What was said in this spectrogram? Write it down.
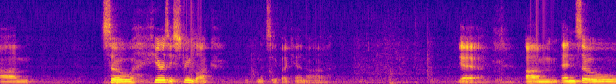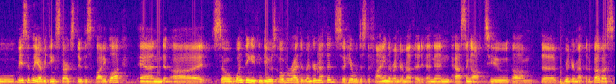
Um, so here's a stream block. Let's see if I can, uh, yeah. Um, and so basically everything starts through this body block. And uh, so one thing you can do is override the render method. So here we're just defining the render method and then passing off to um, the render method above us.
